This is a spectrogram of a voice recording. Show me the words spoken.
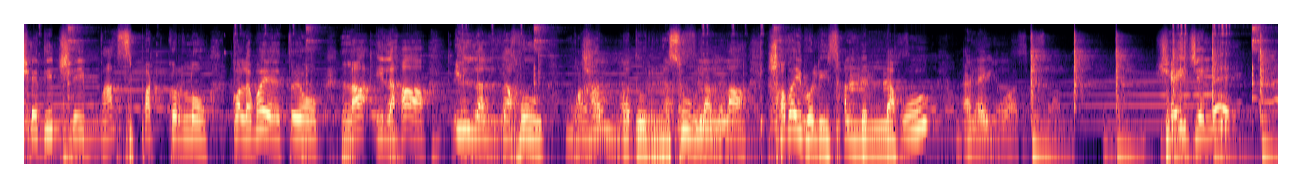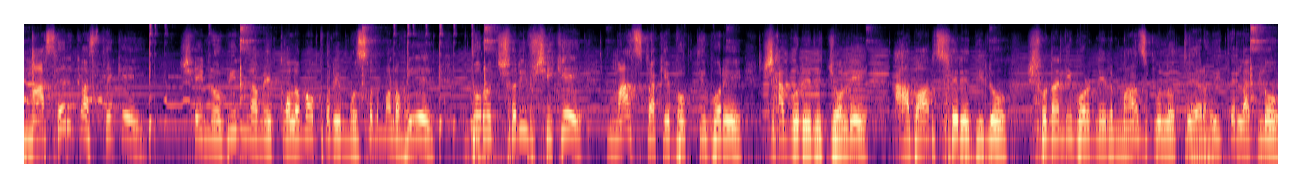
সেদিন সেই মাছ পাঠ করল কলেমায় সবাই বলি, সাল্লাল্লাহু সেই জেলে মাছের কাছ থেকে সেই নবীর নামে কলমা পরে মুসলমান হয়ে দরুদ শরীফ শিখে মাছটাকে ভক্তি ভরে সাগরের জলে আবার ছেড়ে দিল। সোনালী বর্ণের মাছগুলো তৈরি হইতে লাগল।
